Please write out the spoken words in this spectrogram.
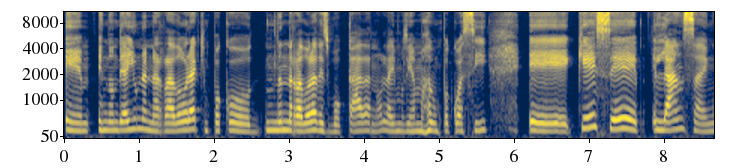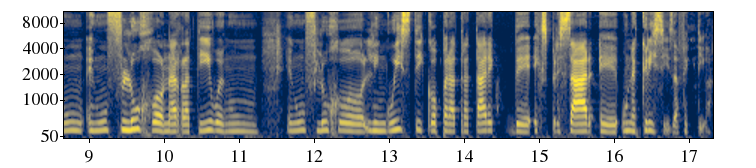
em, en donde hay una narradora que un poco, una narradora desbocada, ¿no? La hemos llamado un poco así, eh, que se lanza en un, en un flujo narrativo, en un, en un flujo lingüístico para tratar de expresar eh, una crisis afectiva.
